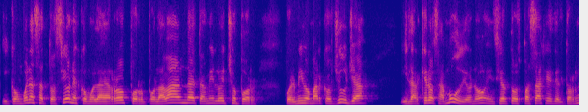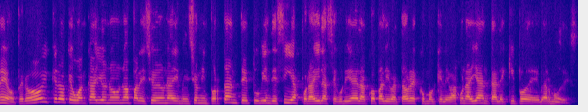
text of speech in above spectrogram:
y con buenas actuaciones como la de Ross por, por la banda, también lo hecho por, por el mismo Marcos Yuya y el arquero Zamudio, ¿no? En ciertos pasajes del torneo. Pero hoy creo que Huancayo no, no apareció en una dimensión importante. Tú bien decías, por ahí la seguridad de la Copa Libertadores como que le bajó una llanta al equipo de Bermúdez.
